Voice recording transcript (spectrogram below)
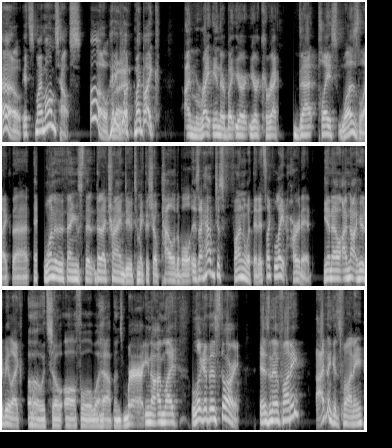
oh, it's my mom's house. Oh, hey, right. look, my bike. I'm right in there, but you're you're correct that place was like that. And one of the things that, that I try and do to make the show palatable is I have just fun with it. It's like lighthearted. You know, I'm not here to be like, oh, it's so awful. What happens? You know, I'm like, look at this story. Isn't it funny? I think it's funny,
